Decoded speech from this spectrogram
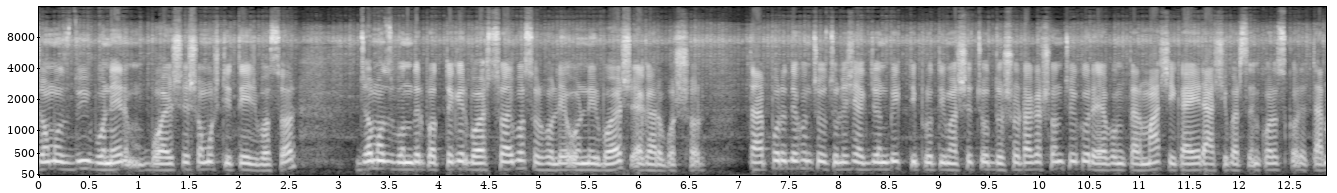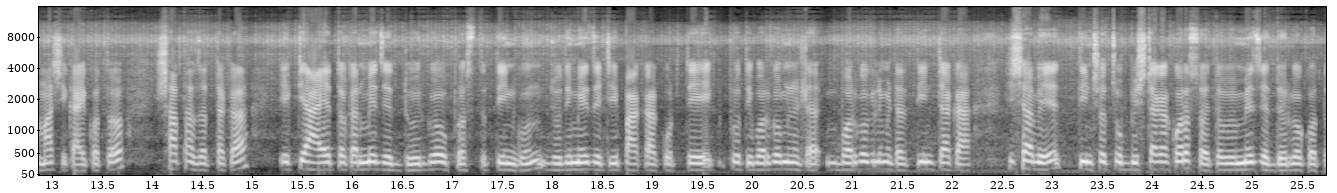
যমজ দুই বোনের বয়সের সমষ্টি তেইশ বছর। যমজ বোনদের প্রত্যেকের বয়স ছয় বছর হলে অন্যের বয়স এগারো বছর। তারপরে দেখুন চৌচল্লিশ একজন ব্যক্তি প্রতি মাসে চোদ্দোশো টাকা সঞ্চয় করে এবং তার মাসিক আয়ের আশি পার্সেন্ট খরচ করে। তার মাসিক আয় কত? সাত হাজার টাকা। একটি আয়তকার মেজের দৈর্ঘ্য ও প্রস্থ তিন গুণ। যদি মেজেটি পাকা করতে প্রতি বর্গ বর্গ কিলোমিটার তিন টাকা হিসাবে তিনশো চব্বিশ টাকা খরচ হয়, তবে মেজের দৈর্ঘ্য কত?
